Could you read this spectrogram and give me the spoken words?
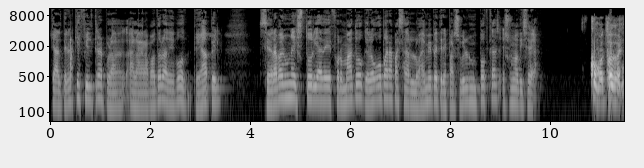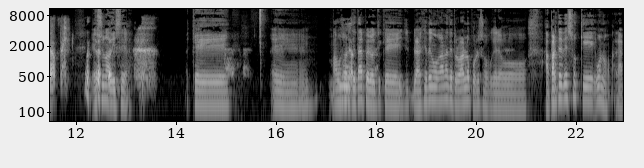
que al tener que filtrar por a la grabadora de voz de Apple, se graba en una historia de formato que luego para pasarlo a MP3 para subirlo en un podcast es una odisea como todo en Apple. Es una odisea. Que. Eh, vamos a ver qué tal, pero que la verdad es que tengo ganas de probarlo por eso. Pero aparte de eso, que, bueno, la,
